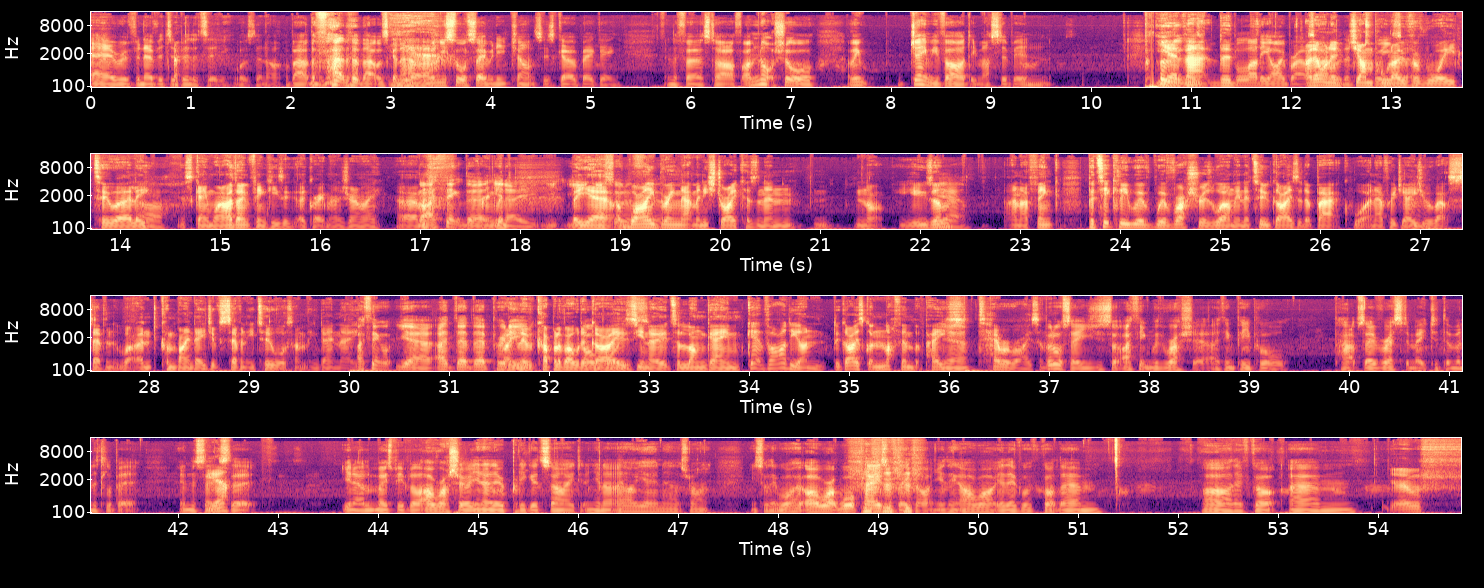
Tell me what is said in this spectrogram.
air of inevitability, was there not, about the fact that that was going to happen when you saw so many chances go begging in the first half. I'm not sure. I mean, Jamie Vardy must have been. Yeah, that- the- bloody eyebrows. I don't want to jump all over Roy too early. Oh. It's game one. I don't think he's a, a great manager anyway. Um, But I think that you know. You, but yeah, of, why uh, bring that many strikers and then not use them? Yeah, And I think particularly with, with Russia as well. I mean, the two guys at the back, what an average age Mm. of about seven, and combined age of seventy-two or something, don't they? I think yeah, I, they're they're pretty. Like, there were a couple of older old guys. boys. You know, it's a long game. Get Vardy on. The guy's got nothing but pace. Yeah. Terrorise him. But also, you just I think with Russia, I think people perhaps overestimated them a little bit in the sense Yeah. that you know most people are oh Russia, you know they're a pretty good side, and you're like oh yeah no that's right. You sort of think well oh right what players have they got? And you think oh right yeah they've got um oh they've got um Uh,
